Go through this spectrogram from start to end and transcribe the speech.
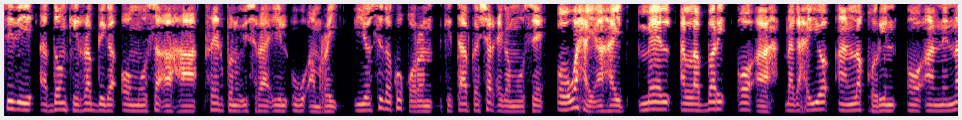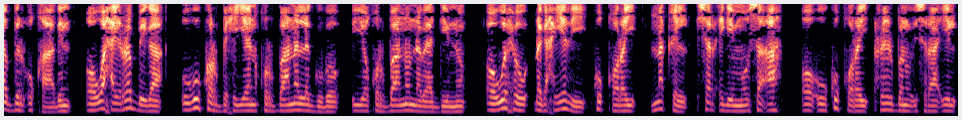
sidii addoonkii rabbiga oo muuse ahaa reer banu israa'iil ugu amray iyo sida ku qoran kitaabka sharciga muuse oo waxay ahayd meel allabari oo ah dhagaxyo aan la qorin oo aan ninna bir u qaadin oo waxay rabbiga ugu kor bixiyeen qurbaanno la gubo iyo qurbaanno nabaaddiinno oo wuxuu dhagaxyadii ku qoray naqil sharcigii muuse ah oo uu ku qoray reer banu israa'iil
